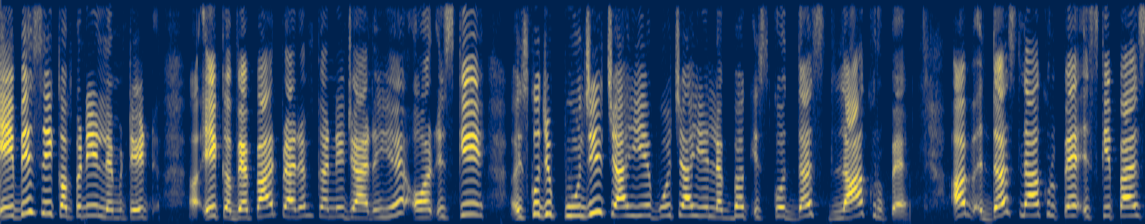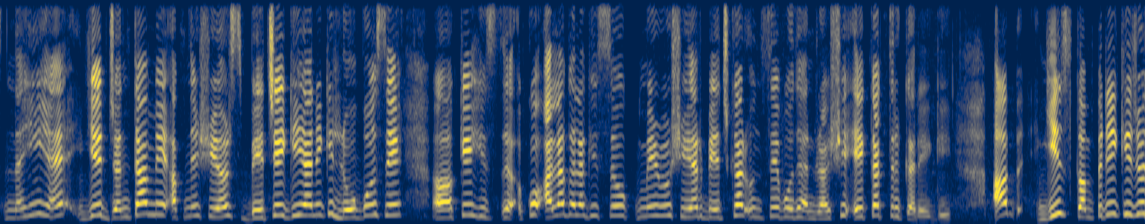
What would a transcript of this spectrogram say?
एबीसी कंपनी लिमिटेड एक व्यापार प्रारंभ करने जा रही है और इसकी, इसको जो पूंजी चाहिए, वो चाहिए लगभग इसको 10 लाख रुपए। अब 10 लाख रुपए इसके पास नहीं है, ये जनता में अपने शेयर्स बेचेगी यानी कि लोगों से के हिस्से को अलग अलग हिस्सों में वो शेयर बेचकर उनसे वो धनराशि एकत्र करेगी। अब इस कंपनी की जो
